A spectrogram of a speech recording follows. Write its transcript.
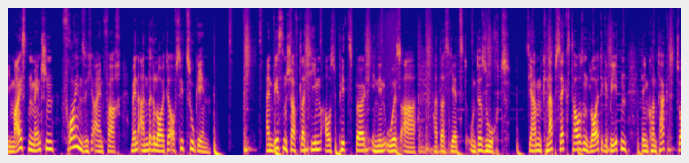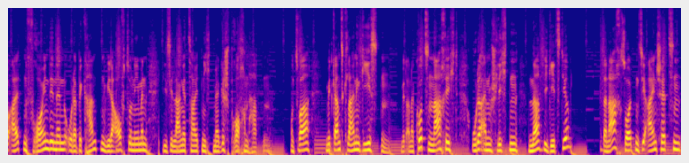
Die meisten Menschen freuen sich einfach, wenn andere Leute auf sie zugehen. Ein Wissenschaftlerteam aus Pittsburgh in den USA hat das jetzt untersucht. Sie haben knapp 6000 Leute gebeten, den Kontakt zu alten Freundinnen oder Bekannten wieder aufzunehmen, die sie lange Zeit nicht mehr gesprochen hatten. Und zwar mit ganz kleinen Gesten, mit einer kurzen Nachricht oder einem schlichten Na, wie geht's dir? Danach sollten sie einschätzen,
